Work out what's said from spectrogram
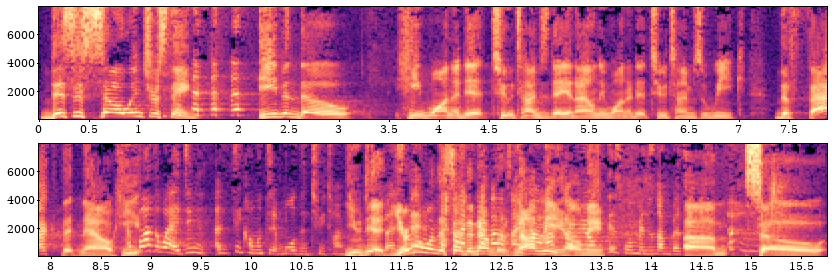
this is so interesting, even though he wanted it two times a day and I only wanted it two times a week, the fact that now he. And by the way, I didn't. I think I wanted it more than two times. You did. You're the one that said the numbers, not know, me, homie. This woman's numbers. Um, so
